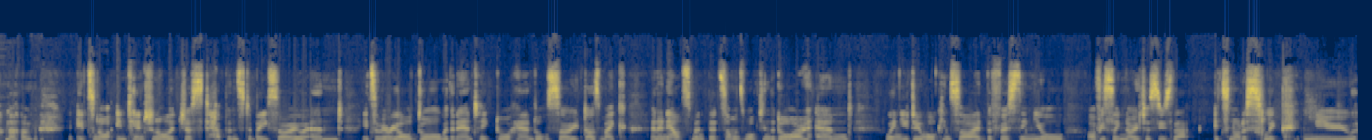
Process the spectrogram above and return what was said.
um, it's not intentional, it just happens to be so. And it's a very old door with an antique door handle. So it does make an announcement that someone's walked in the door. And when you do walk inside, the first thing you'll obviously notice is that it's not a slick new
